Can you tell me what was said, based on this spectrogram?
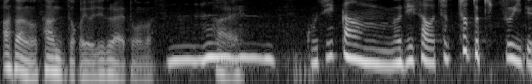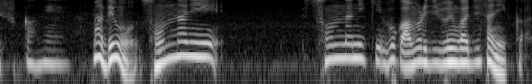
朝の3時とか4時ぐらいだと思います。はい5時間の時差はちょちょっときついですかね。まあでもそんなにそんなにき僕あんまり自分が時差にか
